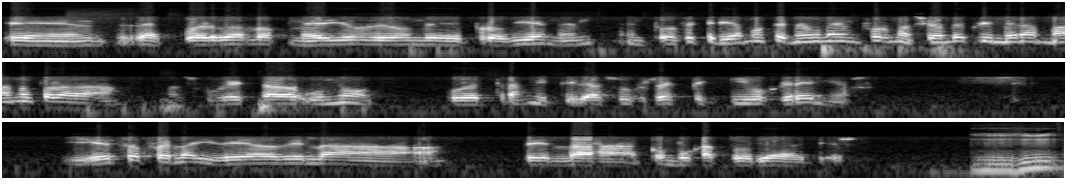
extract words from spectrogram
eh, de acuerdo a los medios de donde provienen. Entonces queríamos tener una información de primera mano para a su vez cada uno poder transmitir a sus respectivos gremios. Y esa fue la idea de la de la convocatoria de ayer.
